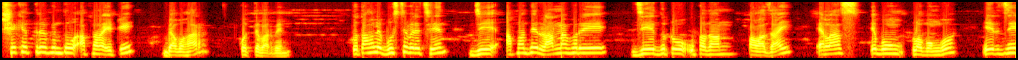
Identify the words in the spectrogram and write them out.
সেক্ষেত্রেও কিন্তু আপনারা এটি ব্যবহার করতে পারবেন। তো তাহলে বুঝতে পেরেছেন যে আপনাদের রান্নাঘরে যে দুটো উপাদান পাওয়া যায় এলাচ এবং লবঙ্গ। এর যে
